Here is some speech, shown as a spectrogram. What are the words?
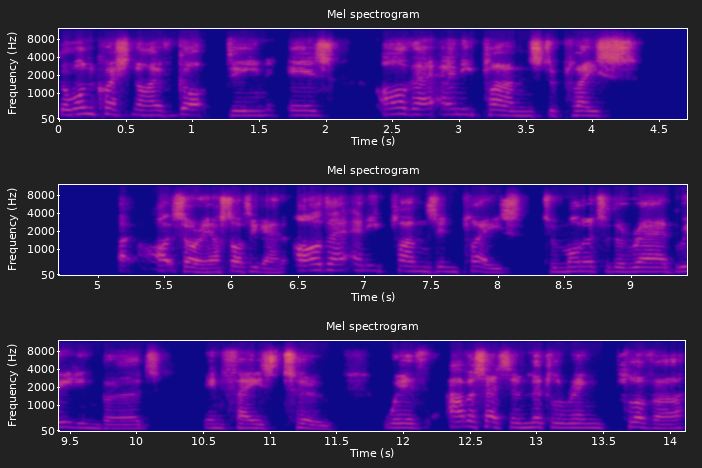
The one question I've got, Dean, is are there any plans to place, uh, uh, sorry, I'll start again. Are there any plans in place to monitor the rare breeding birds in phase two with Avocet and Little Ring Plover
